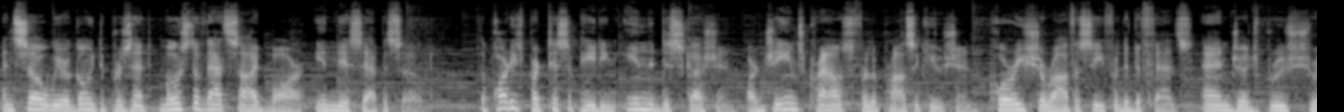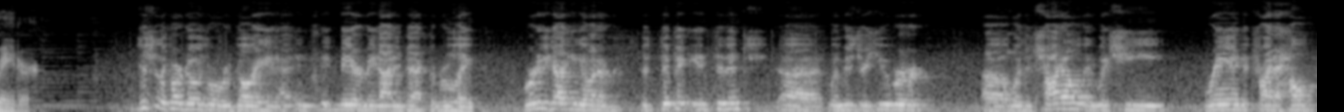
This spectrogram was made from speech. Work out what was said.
And so we are going to present most of that sidebar in this episode. The parties participating in the discussion are James Kraus for the prosecution, Corey Chirafisi for the defense, and Judge Bruce Schroeder. Just so the court knows where we're going, and it may or may not impact the ruling, we're going to be talking about a specific incident uh, when Mr. Huber uh, was a child in which he ran to try to help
